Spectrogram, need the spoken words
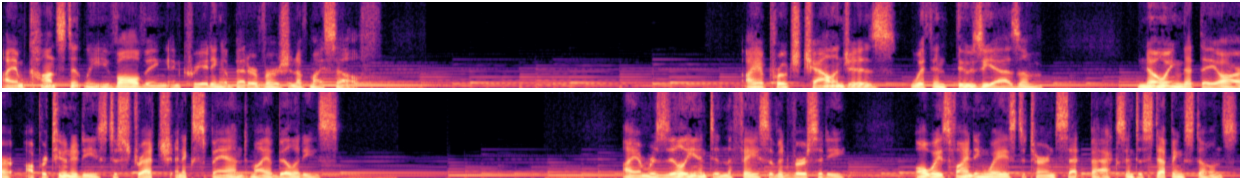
I am constantly evolving and creating a better version of myself. I approach challenges with enthusiasm, knowing that they are opportunities to stretch and expand my abilities. I am resilient in the face of adversity, always finding ways to turn setbacks into stepping stones.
